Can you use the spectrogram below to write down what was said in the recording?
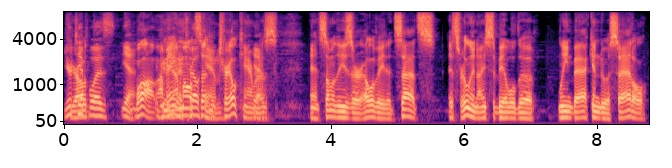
Your tip out- was yeah. Well, I mean, I'm a out trail setting cam. trail cameras, and some of these are elevated sets. It's really nice to be able to lean back into a saddle,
